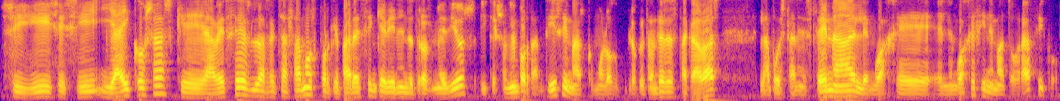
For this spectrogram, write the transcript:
Sí, sí, sí. Y hay cosas que a veces las rechazamos porque parecen que vienen de otros medios y que son importantísimas, como lo, que tú antes destacabas, la puesta en escena, el lenguaje, el lenguaje cinematográfico,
